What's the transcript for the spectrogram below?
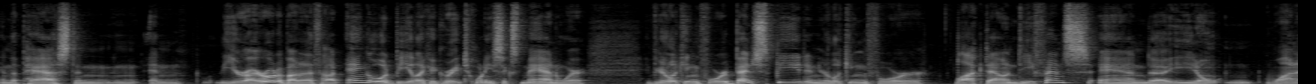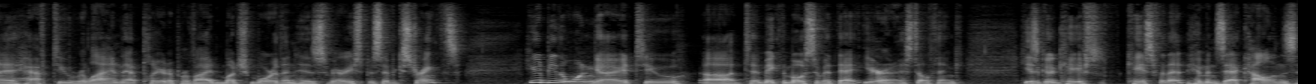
in the past. And, and, and the year I wrote about it, I thought Engel would be like a great 26th man, where if you're looking for bench speed and you're looking for lockdown defense and uh, you don't want to have to rely on that player to provide much more than his very specific strengths, he would be the one guy to uh, to make the most of it that year. And I still think he's a good case case for that. Him and Zach Collins,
